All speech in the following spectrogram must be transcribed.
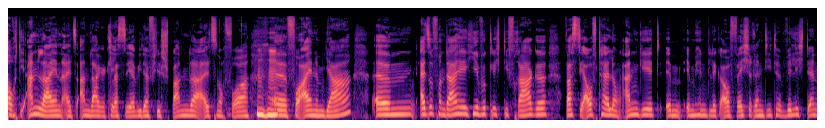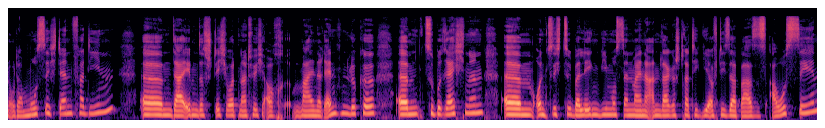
auch die Anleihen als Anlageklasse ja wieder viel spannender als noch vor, mhm. äh, vor einem Jahr. Ähm, also von daher hier wirklich die Frage, was die Aufteilung angeht, im, im Hinblick auf, welche Rendite will ich denn oder muss ich denn verdienen? Ähm, da eben das Stichwort natürlich auch mal eine Rentenlücke ähm, zu berechnen ähm, und sich zu überlegen, wie muss denn meine Anlagestrategie auf dieser Basis aussehen?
